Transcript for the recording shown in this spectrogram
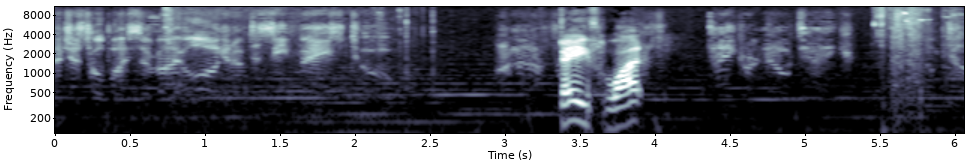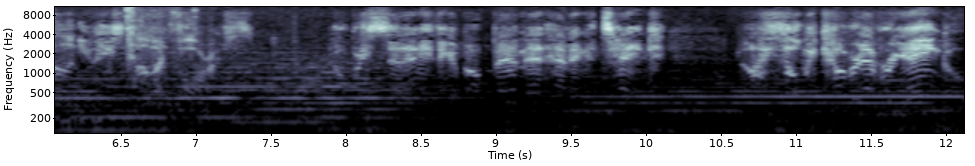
I just hope I survive long enough to see phase two. Base what? Tank or no tank. I'm telling you, he's coming for us. Nobody said anything about Batman having a tank. I thought we covered every angle.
